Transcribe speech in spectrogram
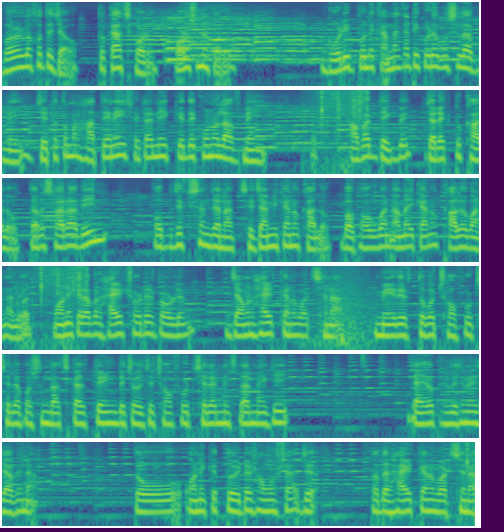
বড় লোক হতে যাও। তো কাজ করো, পড়াশোনা করো। গরিব বলে কান্নাকাটি করে বসে লাভ নেই। যেটা তোমার হাতে নেই, সেটা নিয়ে কেঁদে কোনো লাভ নেই। আবার দেখবে যারা একটু কালো, তারা সারাদিন অবজেকশন জানাচ্ছে যে, আমি কেন কালো? বা, ভগবান আমায় কেন কালো বানালে? অনেকের আবার হাইট শর্টের প্রবলেম যেমন হাইট কেন বাড়ছে না? মেয়েদের তো আবার ছ ফুট ছেলে পছন্দ। আজকাল ট্রেন্ডে চলছে ছ ফুট ছেলের নিচে তার নাকি যাই হোক রিলেশনে যাবে না। তো অনেকের তো এটা সমস্যা যে তাদের হাইট কেন বাড়ছে না?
